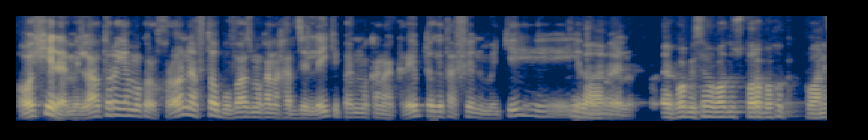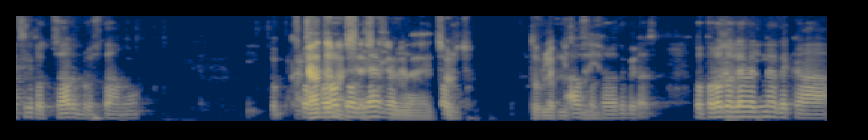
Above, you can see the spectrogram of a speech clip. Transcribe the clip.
Όχι ρε, μιλάω τώρα για μακροχρόνια. Αυτό που βάζουμε κανένα χαρτζηλίκι, παίρνουμε κανένα κρύπτο και τα αφήνουμε εκεί για Κοίτα, το ε, μέλλον. Εγώ πιστεύω πάντως τώρα που, έχω, που άνοιξε και το chart μπροστά μου. Το, το Κάντε να πρώτο σε level. ε, το- George. Το βλέπουν και τα Άστο δύο. τώρα, δεν πειράζει. Το πρώτο level είναι 10,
